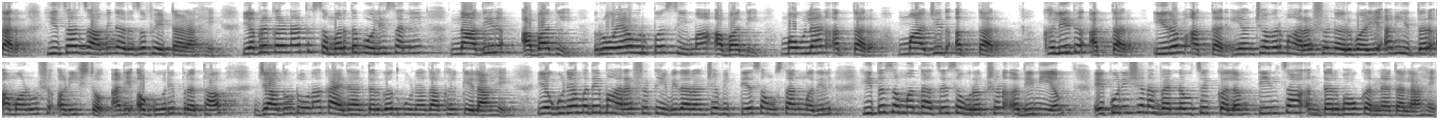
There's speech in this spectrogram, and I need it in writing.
सत्तार हिचा जामीन अर्ज फेटाळला आहे. या प्रकरणात समर्थ पोलिसांनी नादिर आबादी रोया उर्फ सीमा आबादी मौलान अत्तार माजिद अत्तार खलीद अत्तार इरम अत्तार यांच्यावर महाराष्ट्र नरबळी आणि इतर अमानुष अनिष्ट आणि अघोरी प्रथा जादूटोणा कायद्याअंतर्गत गुन्हा दाखल केला आहे. या गुन्ह्यामध्ये महाराष्ट्र ठेवीदारांच्या वित्तीय संस्थांमधील हितसंबंधाचे संरक्षण अधिनियम एकोणीसशे नव्याण्णवचे कलम तीनचा अंतर्भाव करण्यात आला आहे.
